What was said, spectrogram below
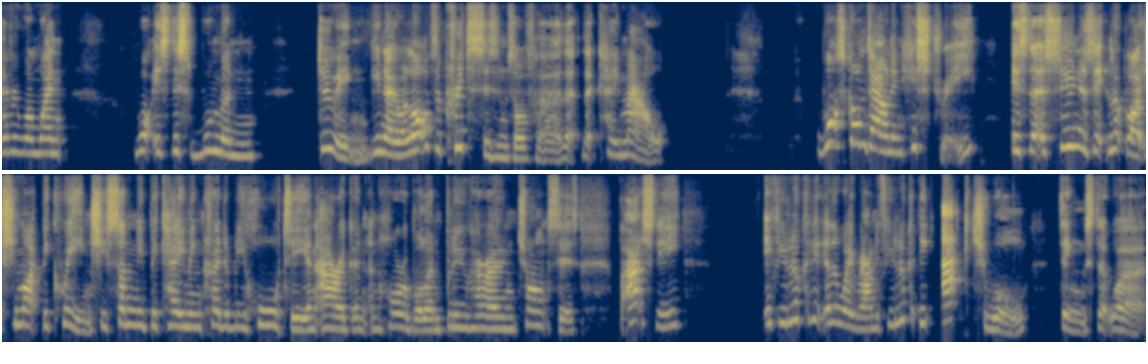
everyone went, What is this woman doing. You know, a lot of the criticisms of her that, that came out, what's gone down in history is that as soon as it looked like she might be queen, she suddenly became incredibly haughty and arrogant and horrible and blew her own chances. But actually, if you look at it the other way around, if you look at the actual things that were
